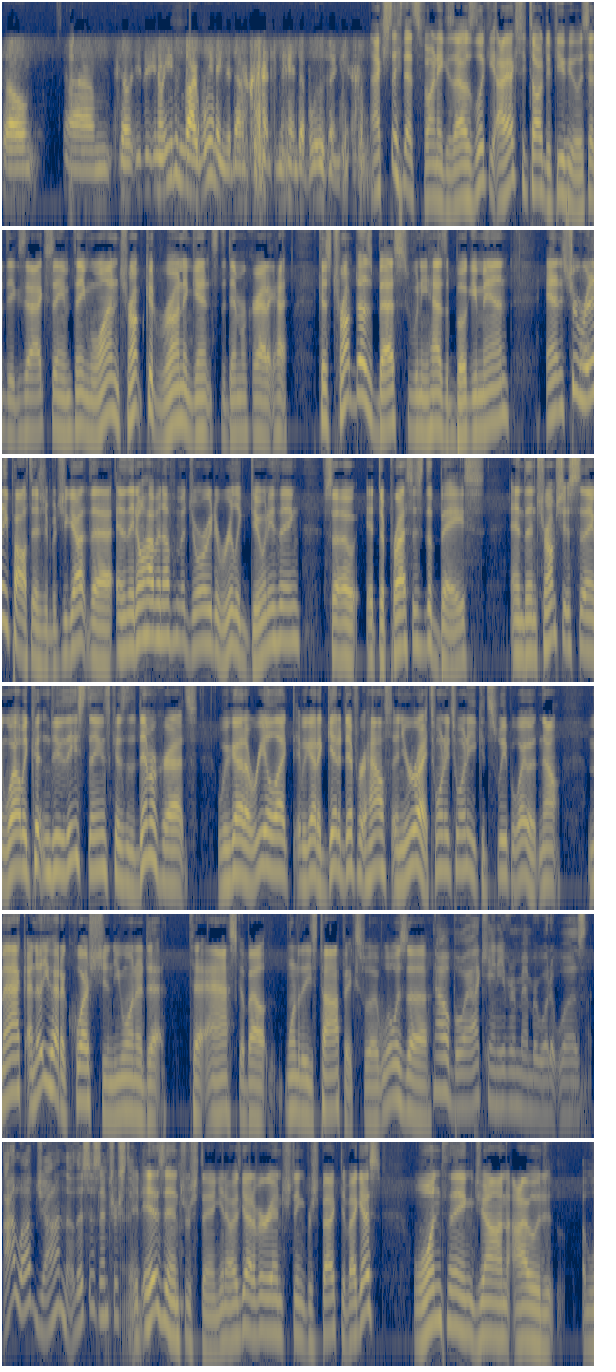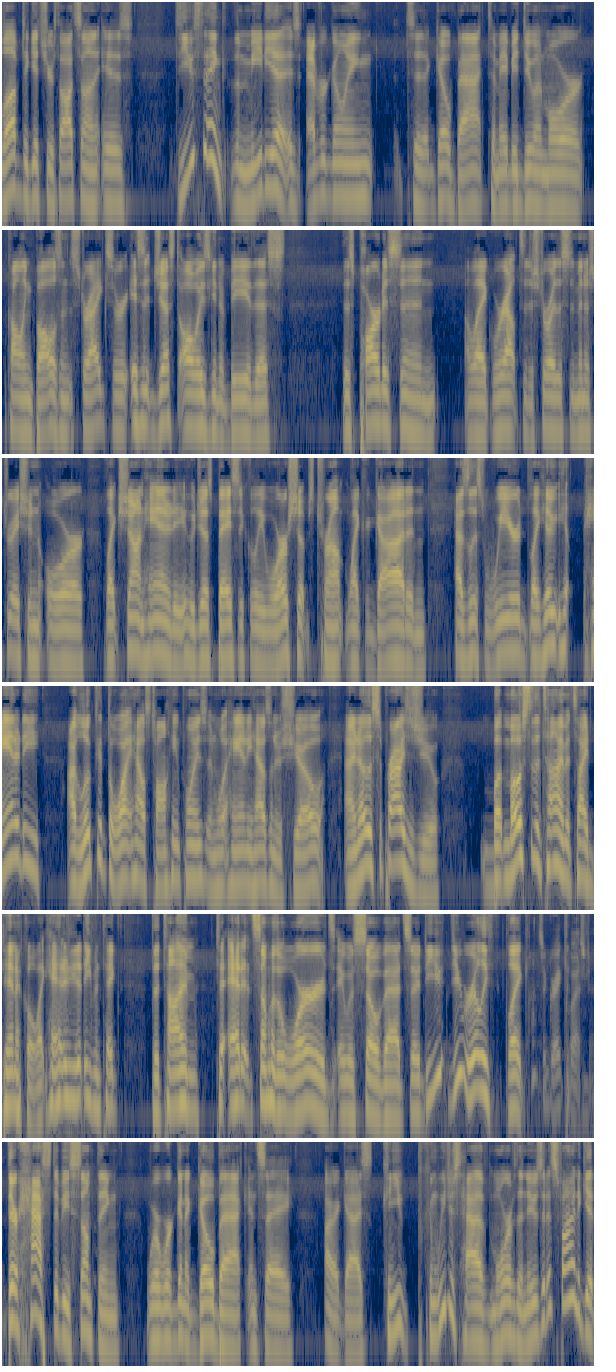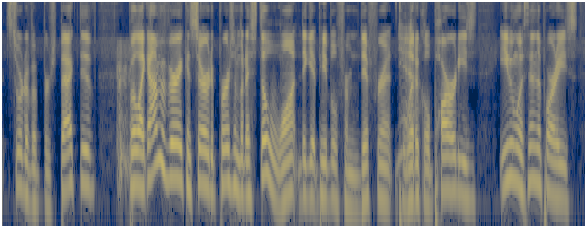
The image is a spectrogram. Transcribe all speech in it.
So um, so you know, even by winning, the Democrats may end up losing here. Actually, that's funny because I was looking. I actually talked to a few people who said the exact same thing. One, Trump could run against the Democratic because Trump does best when he has a boogeyman, and it's true for any politician. But you got that, and they don't have enough a majority to really do anything, so it depresses the base. And then Trump's just saying, "Well, we couldn't do these things because the Democrats. We've got to reelect. We got to get a different House." And you're right, 2020, you could sweep away with it now. Mac, I know you had a question you wanted to to ask about one of these topics. What was uh? Oh boy, I can't even remember what it was. I love John though. This is interesting. It is interesting. You know, he's got a very interesting perspective. I guess one thing, John, I would love to get your thoughts on is: Do you think the media is ever going to go back to maybe doing more calling balls and strikes, or is it just always going to be this this partisan like we're out to destroy this administration, or like Sean Hannity, who just basically worships Trump like a god and has this weird like he, he, Hannity. I've looked at the White House talking points and what Hannity has on his show. And I know this surprises you, but most of the time it's identical. Like Hannity didn't even take the time to edit some of the words. It was so bad. So do you do you really like? That's a great question. There has to be something where we're gonna go back and say all right, guys, can you can we just have more of the news? And it's fine to get sort of a perspective, but like I'm a very conservative person, but I still want to get people from different yeah. political parties, even within the parties,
